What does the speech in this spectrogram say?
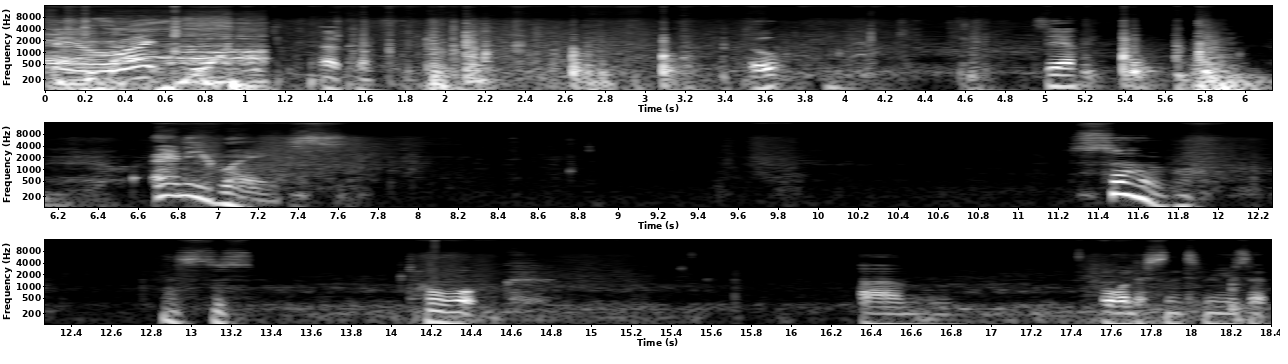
Quickly grab alright? Okay. Oh. See ya. Anyways. So, let's just talk um, or listen to music.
